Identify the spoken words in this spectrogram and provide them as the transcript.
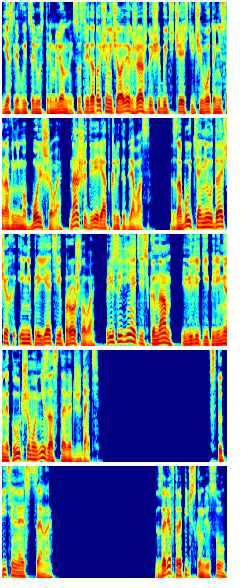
Если вы целеустремленный, сосредоточенный человек, жаждущий быть частью чего-то несравнимо большего, наши двери открыты для вас. Забудьте о неудачах и неприятии прошлого. Присоединяйтесь к нам, и великие перемены к лучшему не заставят ждать. Вступительная сцена Заря в тропическом лесу,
